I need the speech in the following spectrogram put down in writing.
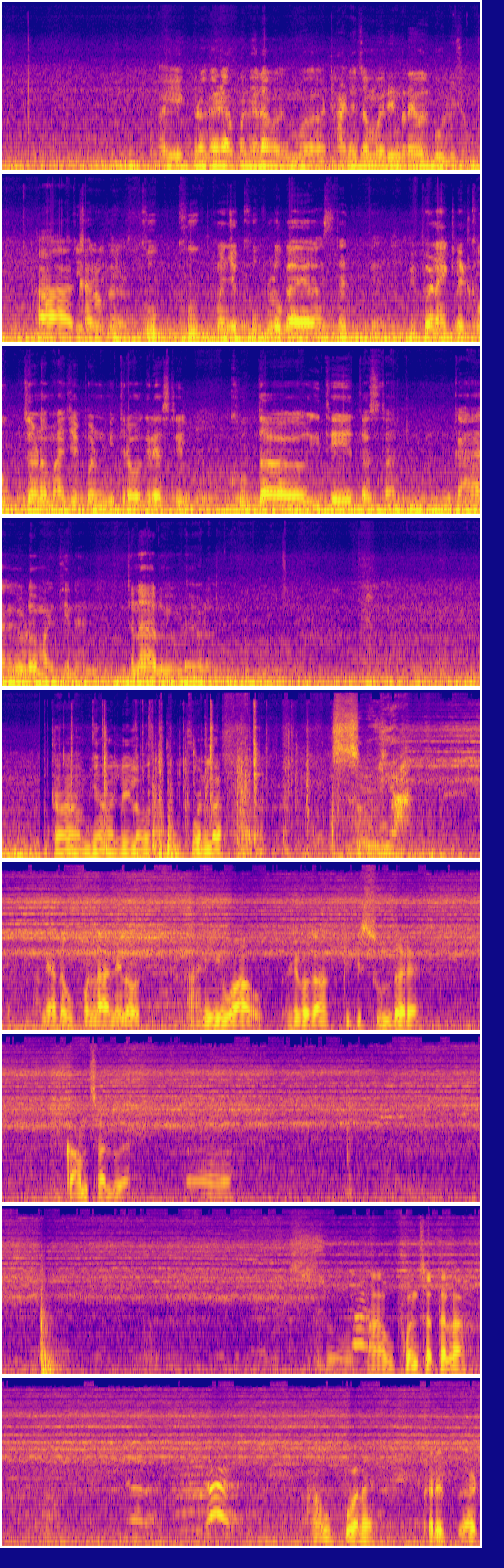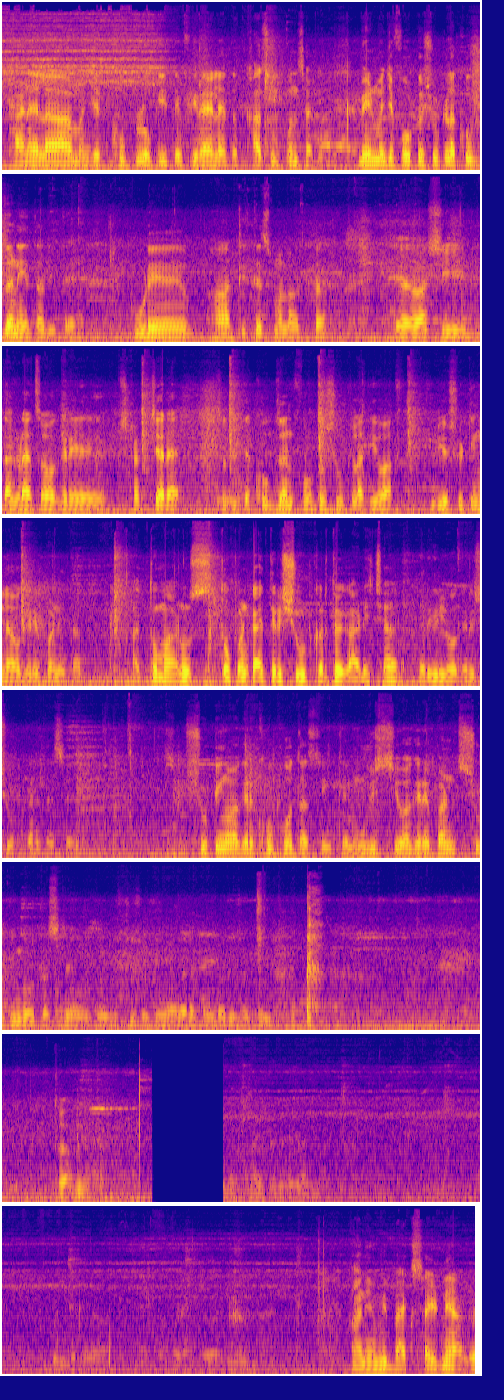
काही एक प्रकारे आपण ह्याला म- ठाण्याचा मरीन ड्राईव्हच बोलू शकतो. हा किती खरोखर. खूप खूप म्हणजे खूप लोक असतात तिथे. मी पण ऐकलंय खूप जण माझे पण मित्र वगैरे असतील खूपदा इथे येत असतात. काय एवढं माहिती नाही. तर नाही आलो एवढ्या वेळा. आता आम्ही आलेलो आहोत उपवनला. सो या. आम्ही आता उपवनला आलेलो आहोत. आणि वा हे बघा किती सुंदर आहे. काम चालू आहे. सो हा उपवनचा तला हा उपवन आहे. खरंच ठाण्याला म्हणजे खूप लोक इथे फिरायला येतात खास उपवनसाठी. मेन म्हणजे फोटोशूटला खूप जण येतात इथे. पुढे हां तिथेच मला वाटतं. अशी दगडाचं वगैरे स्ट्रक्चर आहे. सो तिथे खूप जण फोटोशूटला किंवा व्हिडिओ शूटिंगला वगैरे पण येतात. तो माणूस तो पण काहीतरी शूट करतोय गाडीच्या रील वगैरे शूट करत असेल. शूटिंग वगैरे खूप होत असते इथे. मूवीजची वगैरे पण शूटिंग होत असते. शूटिंग वगैरे पण बरीच होती. तर आम्ही आता. आणि आम्ही बॅक साईडने आलो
